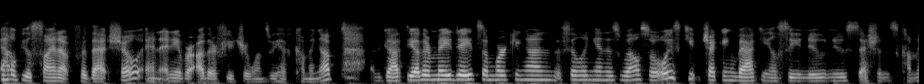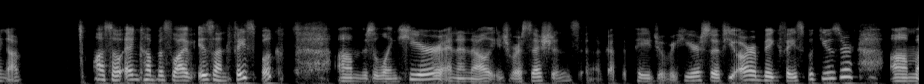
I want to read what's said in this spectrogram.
I hope you'll sign up for that show and any of our other future ones we have coming up. I've got the other May dates I'm working on filling in as well. So always keep checking back, and you'll see new news sessions coming up. Also, NCompass Live is on Facebook. Um, there's a link here and in all each of our sessions, and I've got the page over here. So if you are a big Facebook user, um,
